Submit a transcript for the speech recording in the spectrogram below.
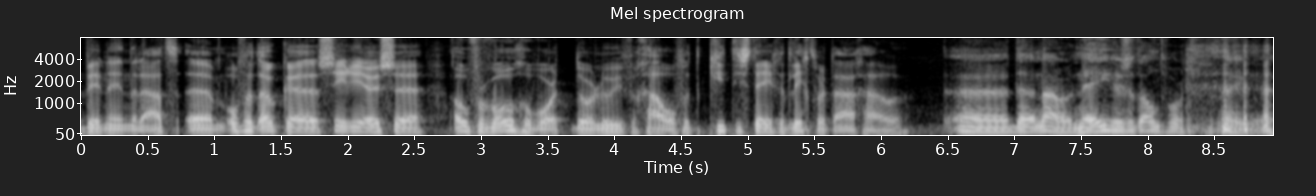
binnen inderdaad. Ehm, of het ook serieus overwogen wordt door Louis Vergaal... of het kritisch tegen het licht wordt aangehouden. Eh, de, nou, nee is het antwoord. Nee, eh,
